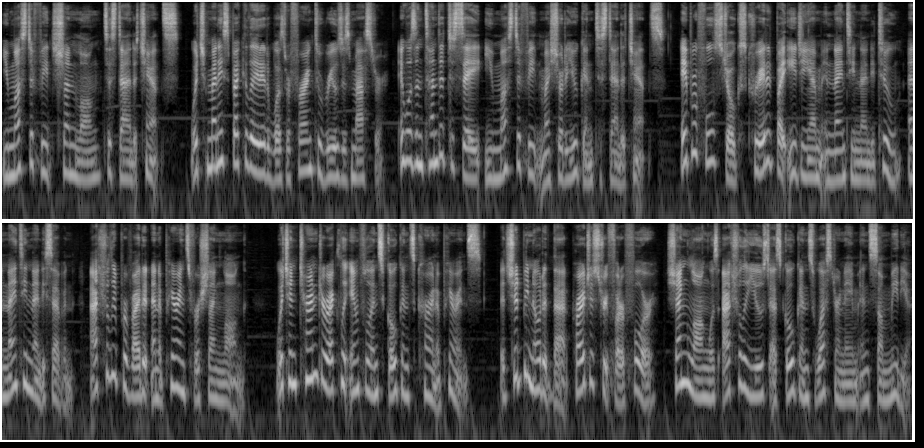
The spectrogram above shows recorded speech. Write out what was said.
You must defeat Shenlong to stand a chance, which many speculated was referring to Ryu's master. It was intended to say, You must defeat my Shoryuken to stand a chance. April Fool's jokes created by EGM in 1992 and 1997 actually provided an appearance for Shenlong, which in turn directly influenced Goken's current appearance. It should be noted that, prior to Street Fighter IV, Shenlong was actually used as Goken's Western name in some media,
